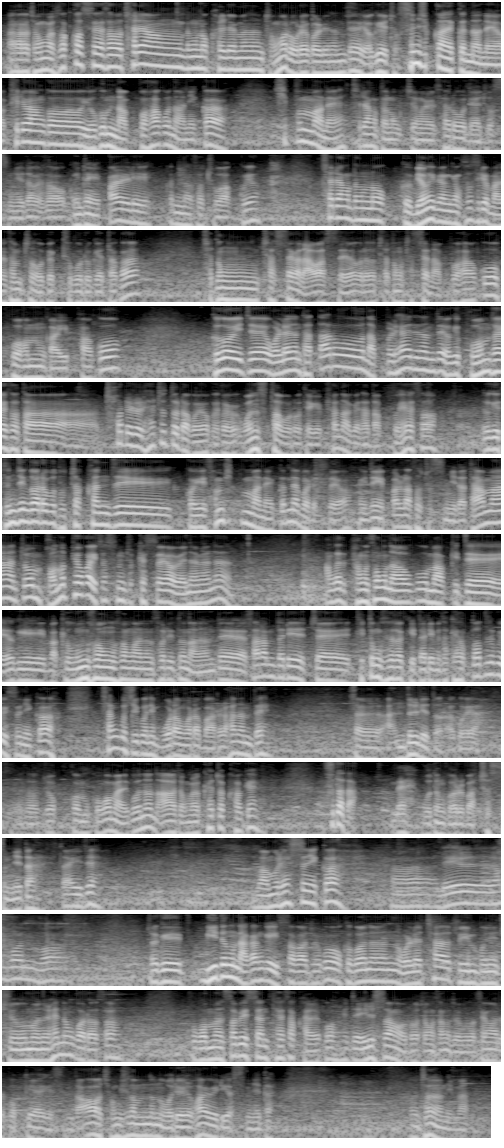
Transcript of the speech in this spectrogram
아 정말 서커스에서 차량 등록하려면 정말 오래 걸리는데 여기에 저 순식간에 끝나네요. 필요한 거 요금 납부하고 나니까 10분 만에 차량 등록증을 새로 내줬습니다. 그래서 굉장히 빨리 끝나서 좋았고요. 차량 등록 그 명의 변경 수수료 13,500투그룹에다가 자동차세가 나왔어요. 그래서 자동차세 납부하고 보험 가입하고 그거 이제 원래는 다 따로 납부를 해야 되는데 여기 보험사에서 다 처리를 해주더라고요. 그래서 원스톱으로 되게 편하게 다 납부해서 여기 둔진가르부 도착한 지 거의 30분 만에 끝내버렸어요. 굉장히 빨라서 좋습니다. 다만 좀 번호표가 있었으면 좋겠어요. 왜냐면은 안 그래도 방송 나오고 막 이제 여기 막 이렇게 웅성웅성하는 소리도 나는데 사람들이 제 뒤통수에서 기다리면서 계속 떠들고 있으니까 창구 직원이 뭐라 뭐라 말을 하는데 잘 안 들리더라고요. 그래서 조금 그거 말고는 아 정말 쾌적하게 후다닥 네 모든 거를 마쳤습니다. 자 이제 마무리했으니까 아, 내일 한번 뭐 저기 미등 나간 게 있어가지고 그거는 원래 차 주인분이 주문을 해놓은 거라서 그것만 서비스센터에서 갈고 이제 일상으로 정상적으로 생활을 복귀해야겠습니다. 아 정신없는 월요일 화요일이었습니다. 그럼 저는 이만.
